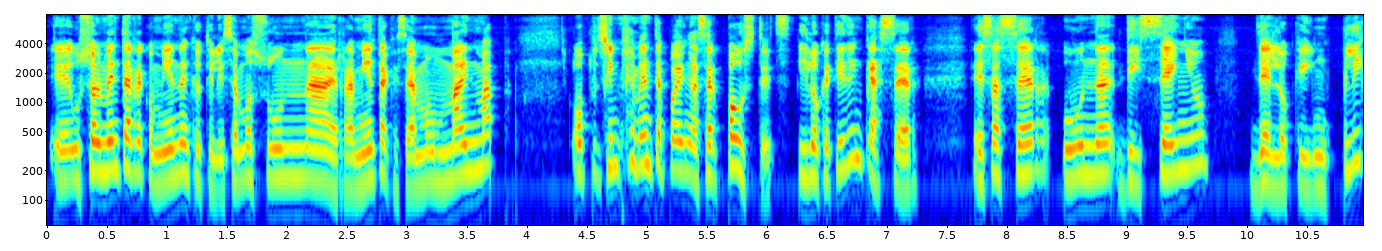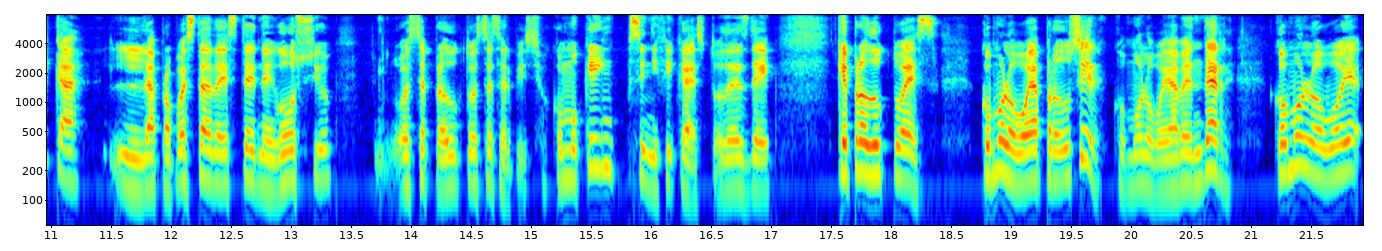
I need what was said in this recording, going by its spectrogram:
Eh, usualmente recomiendan que utilicemos una herramienta que se llama un mind map o simplemente pueden hacer post-its. Y lo que tienen que hacer es hacer un diseño de lo que implica la propuesta de este negocio o este producto o este servicio. ¿Cómo qué significa esto? Desde qué producto es, cómo lo voy a producir, cómo lo voy a vender, cómo lo voy a...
